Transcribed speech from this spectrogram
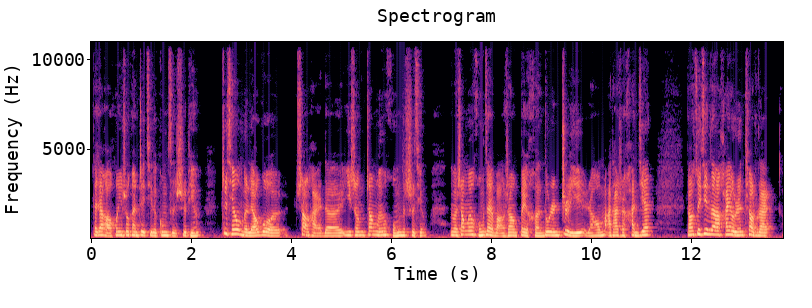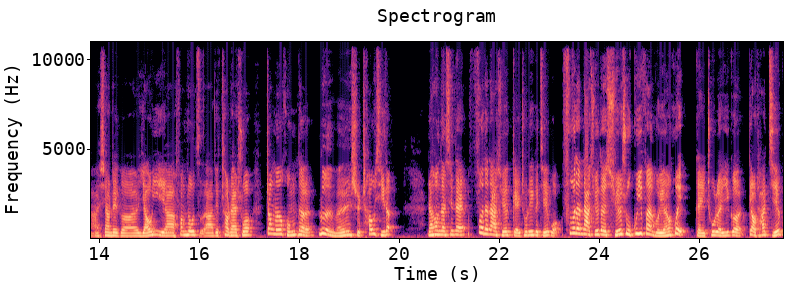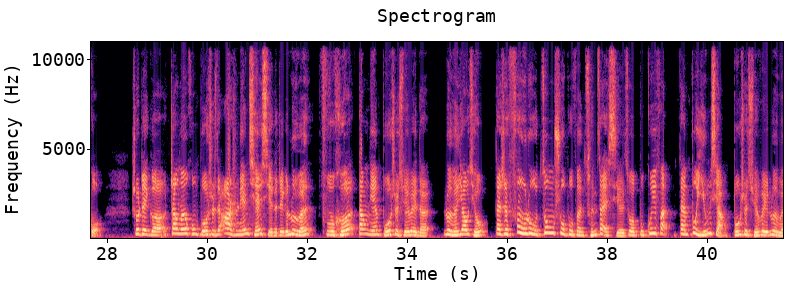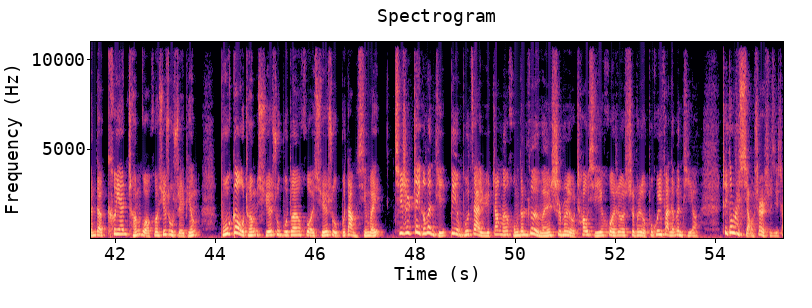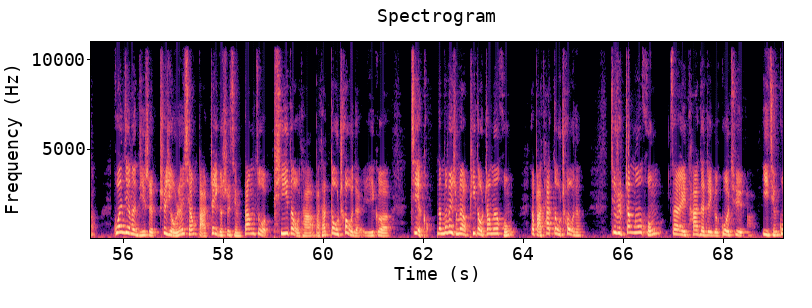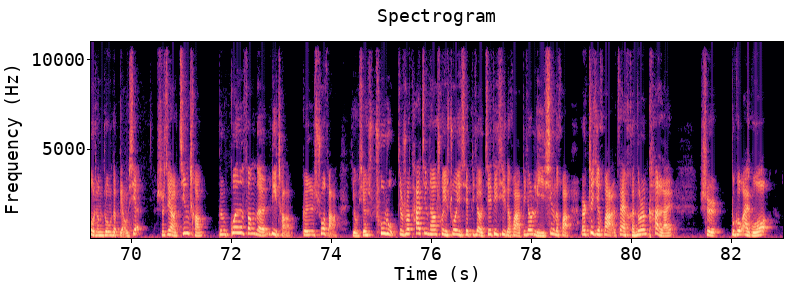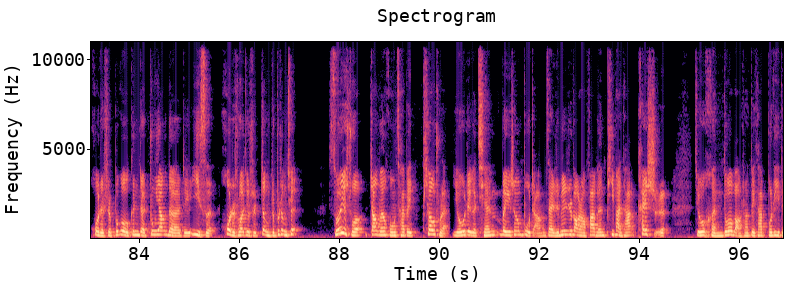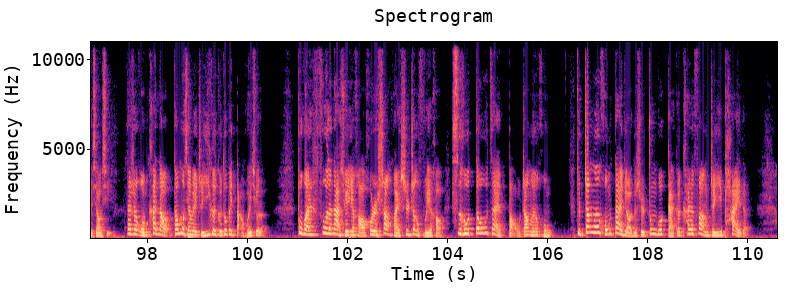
大家好，欢迎收看这期的公子视频。之前我们聊过上海的医生张文宏的事情，那么张文宏在网上被很多人质疑，然后骂他是汉奸。然后最近呢，还有人跳出来啊，像这个姚毅啊、方舟子啊，就跳出来说张文宏的论文是抄袭的。然后呢，现在复旦大学给出了一个结果，复旦大学的学术规范委员会给出了一个调查结果。说这个张文宏博士在二十年前写的这个论文符合当年博士学位的论文要求，但是附录综述部分存在写作不规范，但不影响博士学位论文的科研成果和学术水平，不构成学术不端或学术不当行为。其实这个问题并不在于张文宏的论文是不是有抄袭，或者说是不是有不规范的问题啊，这都是小事儿，实际上。关键问题是，是有人想把这个事情当做批斗他、把他斗臭的一个借口。那么，为什么要批斗张文宏，要把他斗臭呢？就是张文宏在他的这个过去啊疫情过程中的表现，实际上经常跟官方的立场跟说法有些出入。就是说，他经常会说一些比较接地气的话、比较理性的话，而这些话在很多人看来是不够爱国。或者是不够跟着中央的这个意思，或者说就是政治不正确，所以说张文宏才被挑出来，由这个前卫生部长在人民日报上发文批判他开始，就有很多网上对他不利的消息。但是我们看到到目前为止，一个个都被挡回去了。不管是复旦大学也好，或者上海市政府也好，似乎都在保张文宏。就张文宏代表的是中国改革开放这一派的。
